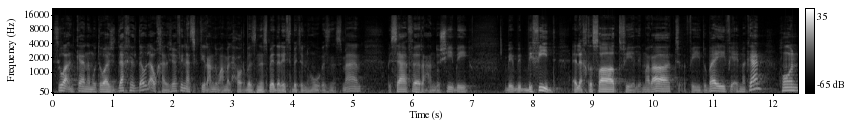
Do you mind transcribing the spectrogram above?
سواء كان متواجد داخل الدولة أو خارجها في ناس كتير عندهم عمل حر business بيقدر يثبت إنه هو businessman بيسافر عنده شيء بي بيفيد الاقتصاد في الإمارات في دبي في أي مكان. هون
